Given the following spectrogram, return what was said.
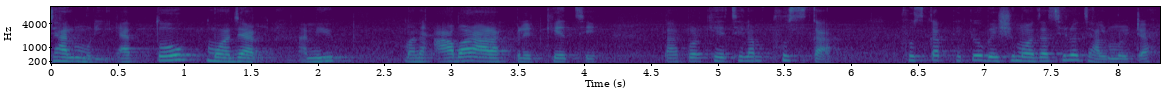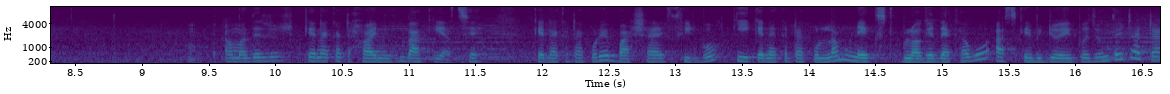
ঝালমুড়ি। এত মজার। আমি মানে আবার আর এক প্লেট খেয়েছি। তারপর খেয়েছিলাম ফুচকা। ফুচকার থেকেও বেশি মজা ছিল ঝালমুড়িটা। আমাদের কেনাকাটা হয়নি, বাকি আছে। কেনাকাটা করে বাসায় ফিরবো। কী কেনাকাটা করলাম? নেক্সট ব্লগে দেখাবো। আজকের ভিডিও এই পর্যন্তই, টাটা।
